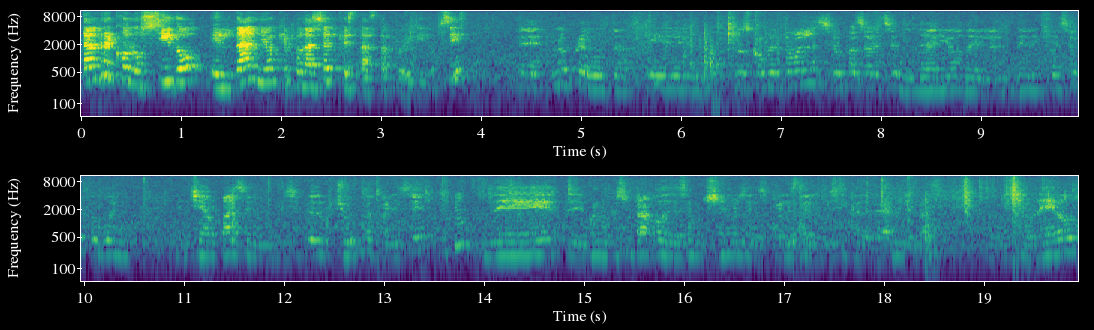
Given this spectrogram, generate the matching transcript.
tan reconocido el daño que puede hacer que está hasta prohibido, ¿sí? Eh, una pregunta. Eh, nos comentó la sesión pasada el seminario de la, de la influencia que hubo en, Chiapas, en el municipio de Uchuc, me parece, de, de- bueno, que es un trabajo desde hace muchos años de la Escuela esta de Lingüística de Verano y demás. Los misioneros,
